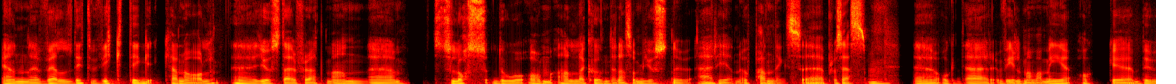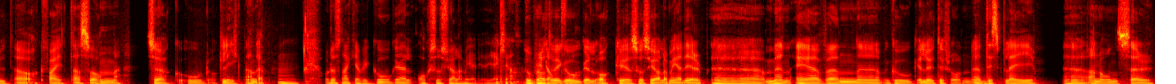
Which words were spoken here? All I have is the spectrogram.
en väldigt viktig kanal just därför att man slåss då om alla kunderna som just nu är i en upphandlingsprocess. Mm. Eh, och där vill man vara med och eh, buda och fightas om sökord och liknande. Mm. Och då snackar vi Google och sociala medier egentligen? Då pratar vi Google och eh, sociala medier. Men även Google utifrån displayannonser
